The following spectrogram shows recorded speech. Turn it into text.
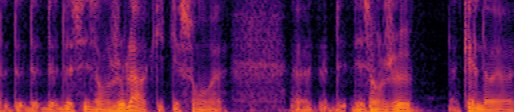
de, ces enjeux-là, qui, sont euh, euh, des enjeux auxquels euh,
